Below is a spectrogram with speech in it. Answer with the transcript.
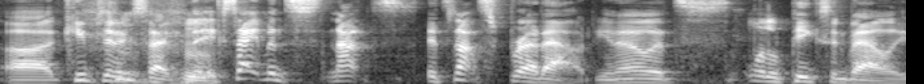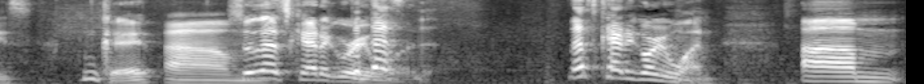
Uh, keeps it exciting. the excitement's not it's not spread out. You know, it's little peaks and valleys. okay. Um, so that's category that's, one. That's category one. Um,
